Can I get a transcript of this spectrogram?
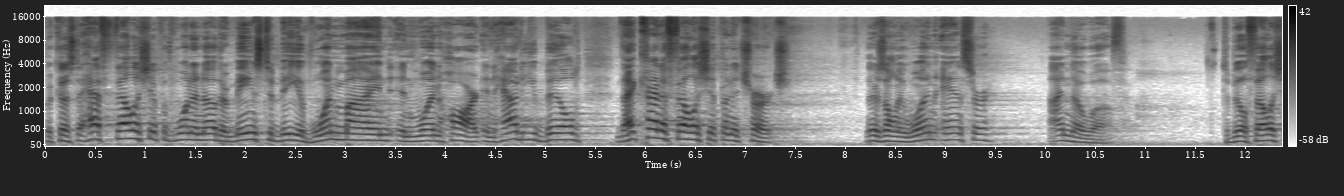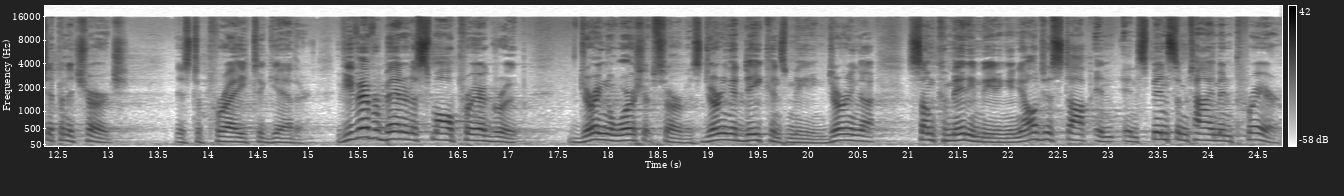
Because to have fellowship with one another means to be of one mind and one heart. And how do you build that kind of fellowship in a church? There's only one answer I know of. To build fellowship in a church is to pray together. If you've ever been in a small prayer group during a worship service, during a deacon's meeting, during a, some committee meeting, and y'all just stop and, and spend some time in prayer,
